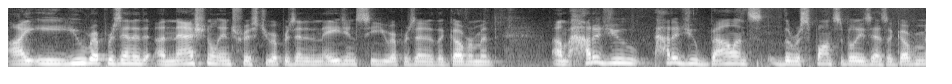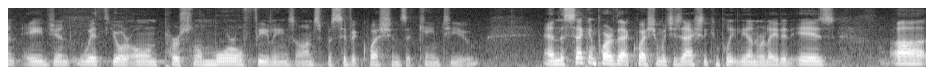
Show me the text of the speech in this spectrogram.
i.e., you represented a national interest, you represented an agency, you represented the government, um, how did you how did you balance the responsibilities as a government agent with your own personal moral feelings on specific questions that came to you? And the second part of that question, which is actually completely unrelated, is uh,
